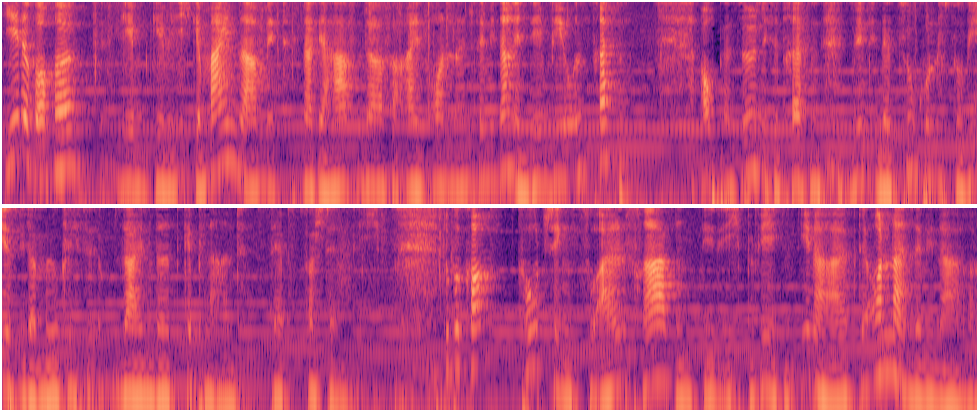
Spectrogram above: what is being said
Jede Woche gebe, gebe ich gemeinsam mit Nadja Hafendörfer ein Online-Seminar, in dem wir uns treffen. Auch persönliche Treffen sind in der Zukunft, so wie es wieder möglich sein wird, geplant. Selbstverständlich. Du bekommst Coachings zu allen Fragen, die dich bewegen, innerhalb der Online-Seminare.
